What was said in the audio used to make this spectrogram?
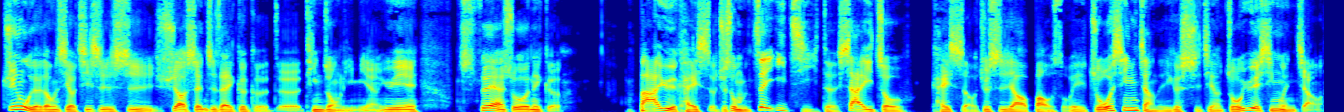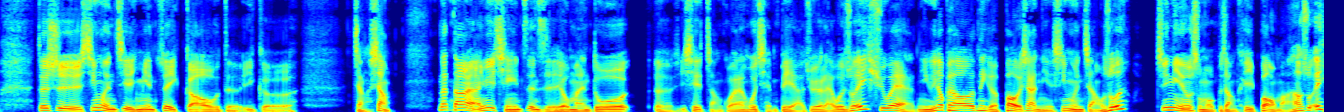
军武的东西哦，其实是需要深植在各个的听众里面。因为虽然说那个八月开始，就是我们这一集的下一周。开始哦，就是要报所谓卓新奖的一个时间，卓越新闻奖，这是新闻界里面最高的一个奖项。那当然，因为前一阵子有蛮多呃一些长官或前辈啊，就会来问说：“哎，徐伟，你要不要那个报一下你的新闻奖？”我说：“今年有什么不讲可以报吗？他说：“哎，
